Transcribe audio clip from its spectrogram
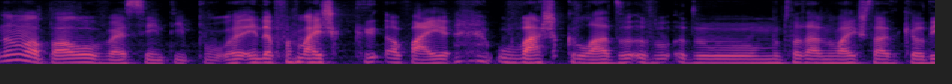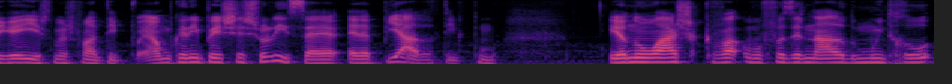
Não, opá, houve, assim, tipo, ainda foi mais que, eu- o Vasco lá do, do, do Mundo Fantasma vai gostar que eu diga isto, mas pronto, tipo, é um bocadinho para encher chouriço, é, é da piada, tipo, eu não acho que va- vou fazer nada de muito,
